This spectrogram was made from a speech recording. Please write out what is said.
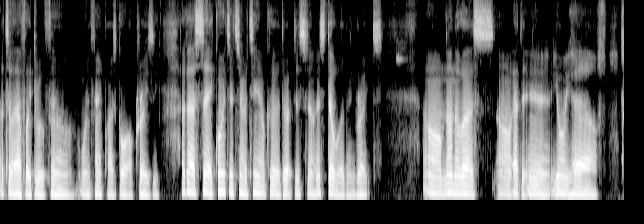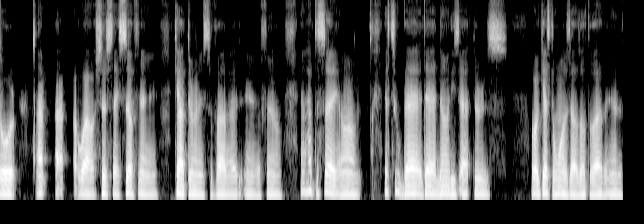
until halfway through the film when vampires go all crazy. I gotta say, Quentin Tarantino could have directed this film. It still would have been great. Um, nonetheless, uh, at the end, you only have George. I, I, well, I should say Seth and Catherine surviving at the end of the film. And I have to say, um, it's too bad that none of these actors, or I guess the ones that was left alive at the end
